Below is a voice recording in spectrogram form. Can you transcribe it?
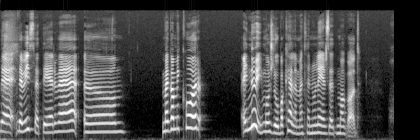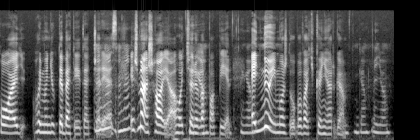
De, de visszatérve, ö, meg amikor egy női mosdóba kellemetlenül érzed magad, hogy, hogy mondjuk te betétet mhm, cserélsz, uh-huh, uh-huh. és más hallja, hogy csörög Igen. a papír. Igen. Egy női mosdóba vagy könyörgöm. Igen, így van.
